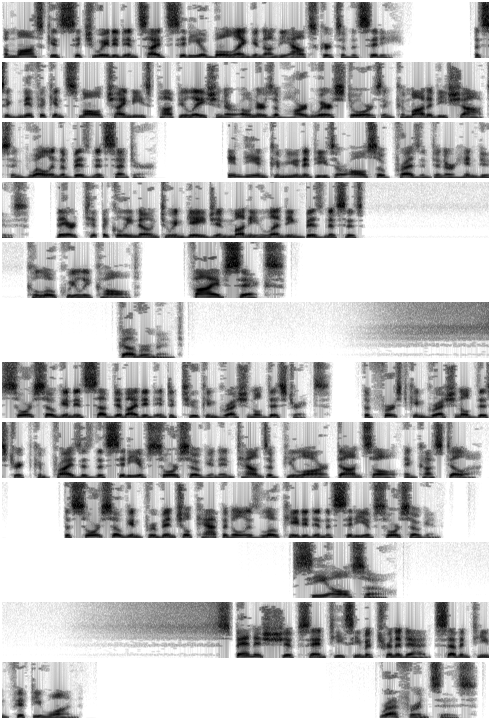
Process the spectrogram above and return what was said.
A mosque is situated inside Sitio Bolangan on the outskirts of the city. A significant small Chinese population are owners of hardware stores and commodity shops and dwell in the business center. Indian communities are also present and are Hindus. They are typically known to engage in money-lending businesses, colloquially called 5-6. Government Sorsogon is subdivided into two congressional districts. The first congressional district comprises the city of Sorsogon and towns of Pilar, Donsol, and Castilla. The Sorsogon provincial capital is located in the city of Sorsogon. See also Spanish ship Santísima Trinidad 1751 References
